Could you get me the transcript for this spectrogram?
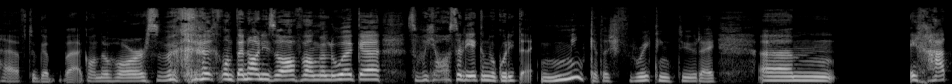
have to get back on the horse, wirklich. Und dann habe ich so angefangen zu schauen, so, ja, soll ich irgendwo reiten? Minke, das ist freaking teuer, ey. Ähm, ich hätte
